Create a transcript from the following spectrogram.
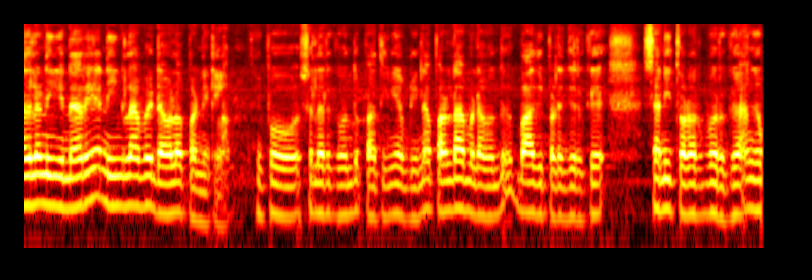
அதில் நீங்கள் நிறைய நீங்களாகவே டெவலப் பண்ணிக்கலாம். இப்போது சிலருக்கு வந்து பார்த்தீங்க அப்படின்னா பன்னெண்டாம் இடம் வந்து பாதிப்படைஞ்சிருக்கு சனி தொடர்பும் இருக்குது அங்கே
